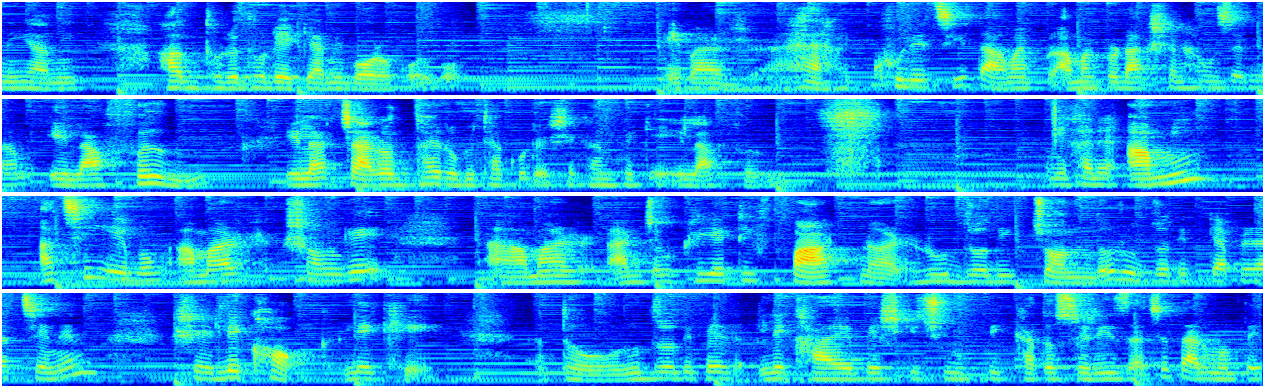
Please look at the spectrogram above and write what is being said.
নিয়ে আমি হাত ধরে ধরে একে আমি বড় করব। এবার হ্যাঁ খুলেছি তা আমার আমার প্রোডাকশন হাউসের নাম এলা ফিল্ম এলার চার অধ্যায় রবি ঠাকুরের সেখান থেকে এলা ফিল্ম এখানে আমি আছি এবং আমার সঙ্গে আমার একজন ক্রিয়েটিভ পার্টনার রুদ্রদীপ চন্দ। রুদ্রদীপকে আপনারা চেনেন, সে লেখক, লেখে। তো রুদ্রদীপের লেখায় বেশ কিছু বিখ্যাত সিরিজ আছে, তার মধ্যে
